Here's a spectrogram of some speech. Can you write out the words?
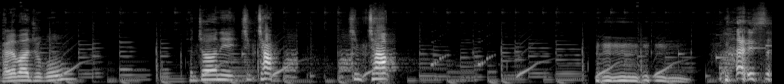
밟아주고. 천천히 침착! 침착! 나이스!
